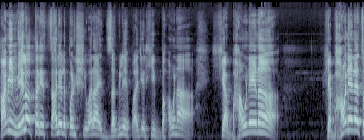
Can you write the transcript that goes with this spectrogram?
आम्ही मेलो तरी चालेल पण शिवराय जगले पाहिजे ही भावना. ह्या भावनेनं ह्या भावनेनंच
